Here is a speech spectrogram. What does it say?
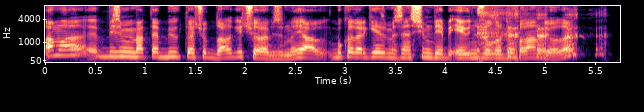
Ama e, bizim hatta büyükler çok dalga geçiyorlar bizimle. Ya bu kadar gezmeseniz şimdiye bir eviniz olurdu falan diyorlar.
